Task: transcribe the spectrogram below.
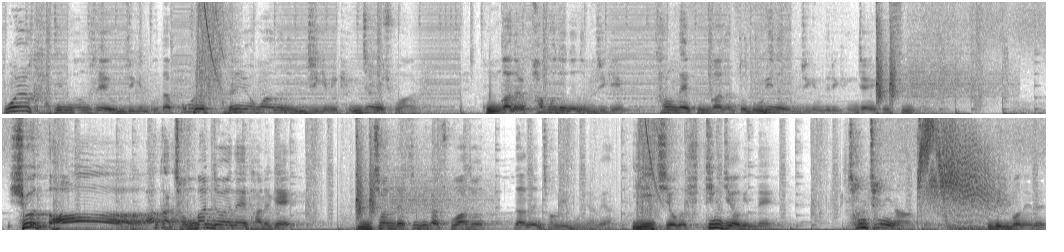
볼 가진 선수의 움직임보다 볼을 받으려고 하는 움직임이 굉장히 좋아요. 공간을 파고드는 움직임, 상대 공간을 또 노리는 움직임들이 굉장히 좋습니다. 슛! 아, 아까 전반전에 다르게 인천대 수비가 좋아졌다는 점이 뭐냐면 이 지역은 슈팅 지역인데 천천히 나왔어요. 근데 이번에는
